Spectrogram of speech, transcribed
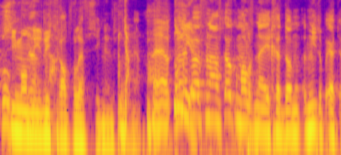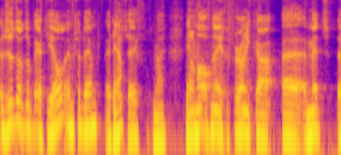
eh. Simon die liet zich altijd wel even zien. In de film, Ja. nog meer. hebben we vanavond ook om half negen, dan niet op RTL, dus dat op RTL Amsterdam, RTL Ja. 7 volgens mij. Dan Ja. om half negen Veronica eh, met, eh,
